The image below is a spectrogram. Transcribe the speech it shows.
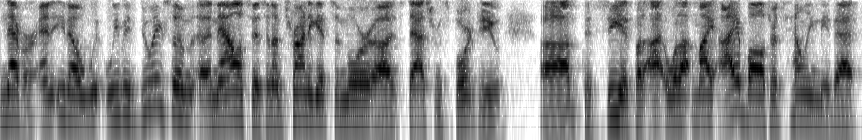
never, and you know we, we've been doing some analysis, and I'm trying to get some more uh, stats from SportVU uh, to see it. But I, well, my eyeballs are telling me that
